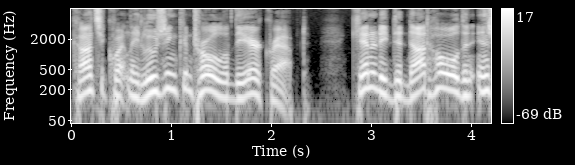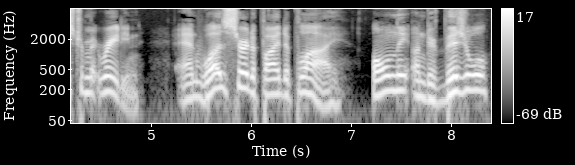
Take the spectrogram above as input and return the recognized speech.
consequently losing control of the aircraft. Kennedy did not hold an instrument rating and was certified to fly only under visual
